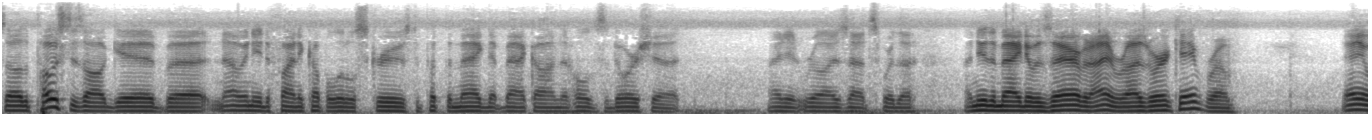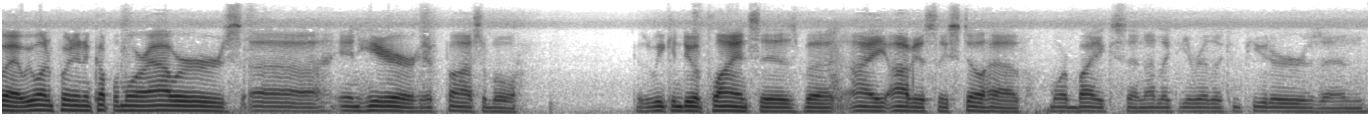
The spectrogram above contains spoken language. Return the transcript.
So the post is all good, but now we need to find a couple little screws to put the magnet back on that holds the door shut. I didn't realize that's where the... I knew the magnet was there, but I didn't realize where it came from. Anyway, we want to put in a couple more hours uh, in here if possible. Because we can do appliances, but I obviously still have more bikes and I'd like to get rid of the computers and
